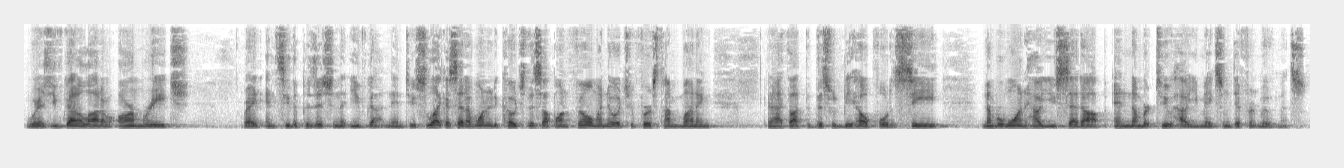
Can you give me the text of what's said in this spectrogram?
whereas you've got a lot of arm reach, right, and see the position that you've gotten into. So, like I said, I wanted to coach this up on film. I know it's your first time bunting, and I thought that this would be helpful to see, number one, how you set up, and number two, how you make some different movements.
